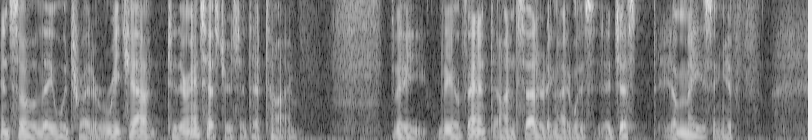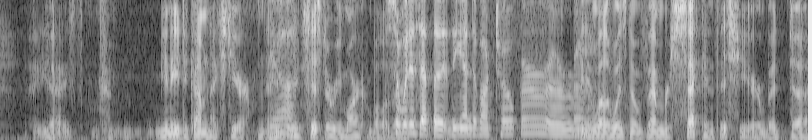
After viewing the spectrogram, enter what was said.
and so they would try to reach out to their ancestors at that time the the event on Saturday night was uh, just amazing. If yeah, you need to come next year. Yeah. It's just a remarkable event. So, what is that? The the end of October, or uh, Yeah, well, it was November second this year, but uh,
